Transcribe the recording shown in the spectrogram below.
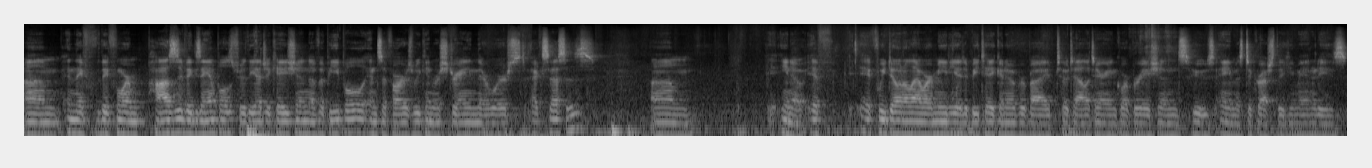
Um, and they, they form positive examples for the education of a people insofar as we can restrain their worst excesses. Um, you know, if if we don't allow our media to be taken over by totalitarian corporations whose aim is to crush the humanities,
